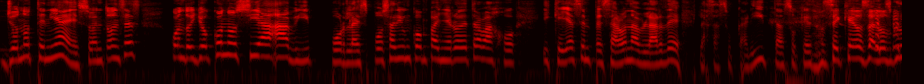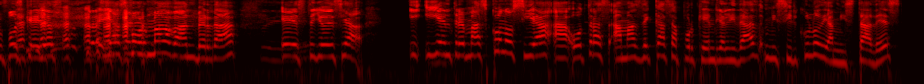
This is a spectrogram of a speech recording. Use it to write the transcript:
Yo no tenía eso. Entonces, cuando yo conocí a Abby por la esposa de un compañero de trabajo y que ellas empezaron a hablar de las azucaritas o que no sé qué, o sea, los grupos que ellas, ellas formaban, ¿verdad? Este, yo decía, y, y, entre más conocía a otras amas de casa, porque en realidad mi círculo de amistades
